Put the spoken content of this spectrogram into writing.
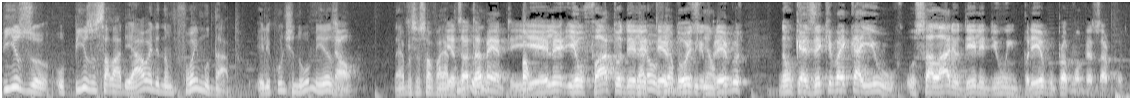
Piso, o piso salarial ele não foi mudado. Ele continua o mesmo. Não. Né? Você só vai Exatamente. E, ele, e o fato dele ter dois empregos não quer dizer que vai cair o, o salário dele de um emprego para compensar por outro.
